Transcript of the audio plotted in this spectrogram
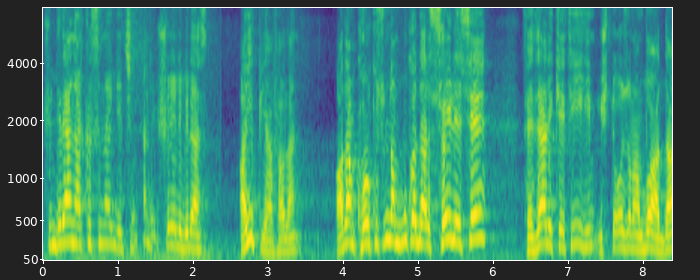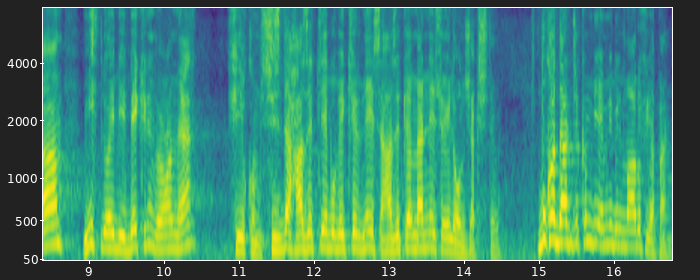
şu direğin arkasına geçin. Hani şöyle biraz ayıp ya falan. Adam korkusundan bu kadar söylese fezalike fihim işte o zaman bu adam mislu Ebi Bekir'in ve Ömer fikum. Sizde Hazreti Ebu Bekir neyse Hazreti Ömer neyse öyle olacak işte. Bu kadarcıkın bir emri bil maruf yapan.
